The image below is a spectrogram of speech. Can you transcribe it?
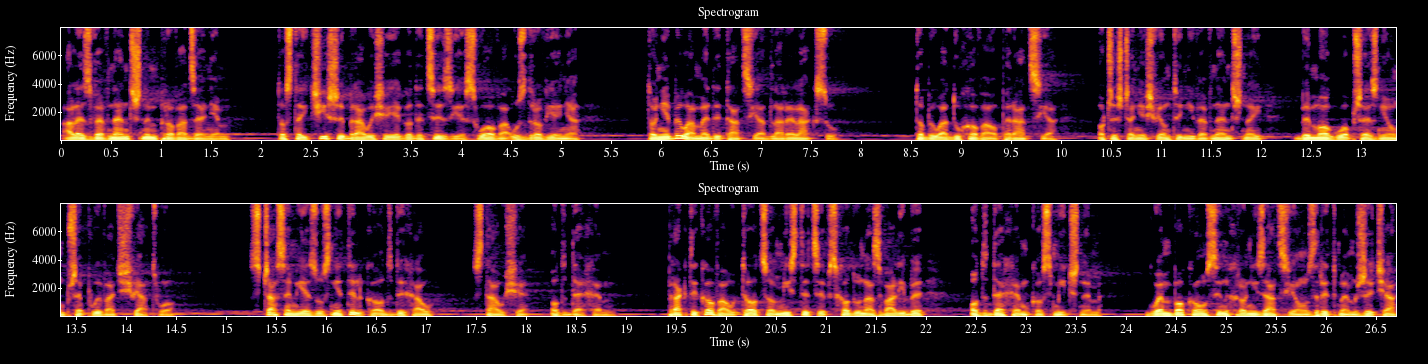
ale z wewnętrznym prowadzeniem. To z tej ciszy brały się jego decyzje, słowa, uzdrowienia. To nie była medytacja dla relaksu. To była duchowa operacja, oczyszczenie świątyni wewnętrznej, by mogło przez nią przepływać światło. Z czasem Jezus nie tylko oddychał, stał się oddechem. Praktykował to, co mistycy wschodu nazwaliby oddechem kosmicznym, głęboką synchronizacją z rytmem życia,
